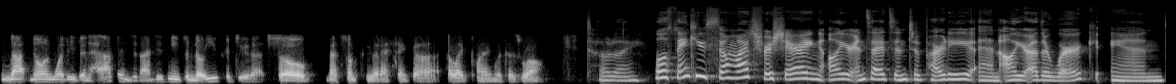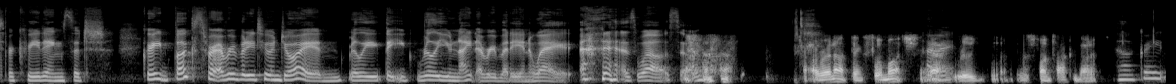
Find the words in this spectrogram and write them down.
not knowing what even happened, and I didn't even know you could do that. So that's something that I think uh, I like playing with as well. Totally. Well, thank you so much for sharing all your insights into Party and all your other work and for creating such great books for everybody to enjoy and really that you really unite everybody in a way as well. So All right on. Thanks so much. All yeah, right. really it was fun talking about it. Oh, great.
